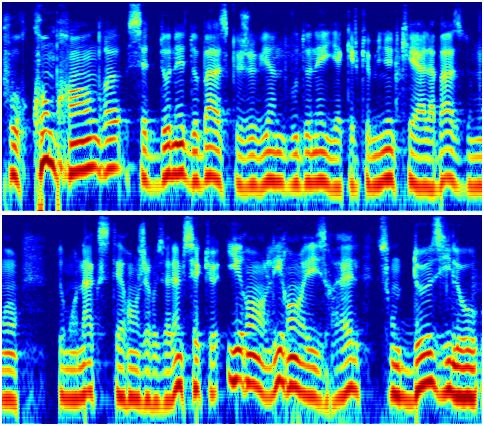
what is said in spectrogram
pour comprendre cette donnée de base que je viens de vous donner il y a quelques minutes, qui est à la base de mon, de mon axe Téhéran-Jérusalem, c'est que Iran, l'Iran et Israël sont deux îlots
